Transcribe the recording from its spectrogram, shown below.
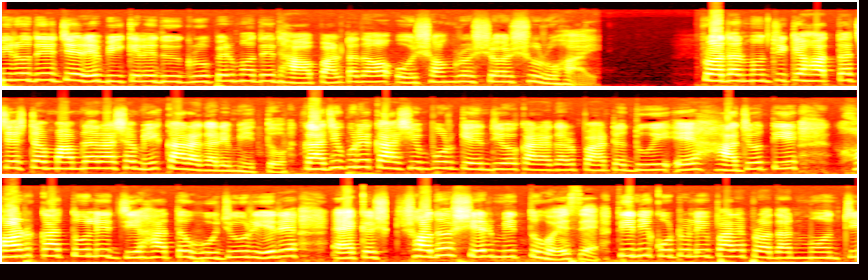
বিরোধের জেরে বিকেলে দুই গ্রুপের মধ্যে ধাওয়া পাল্টা দেওয়া ও সংঘর্ষ শুরু হয়। প্রধানমন্ত্রীকে হত্যা চেষ্টা মামলার আসামি কারাগারে মৃত্যু। গাজীপুরে কাশিমপুর কেন্দ্রীয় কারাগার পার্ট দুই এ হাজতি হরকাতুল জিহাদ হুজুরির এক সদস্যের মৃত্যু হয়েছে। তিনি কুটুলিপাড়া প্রধানমন্ত্রী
